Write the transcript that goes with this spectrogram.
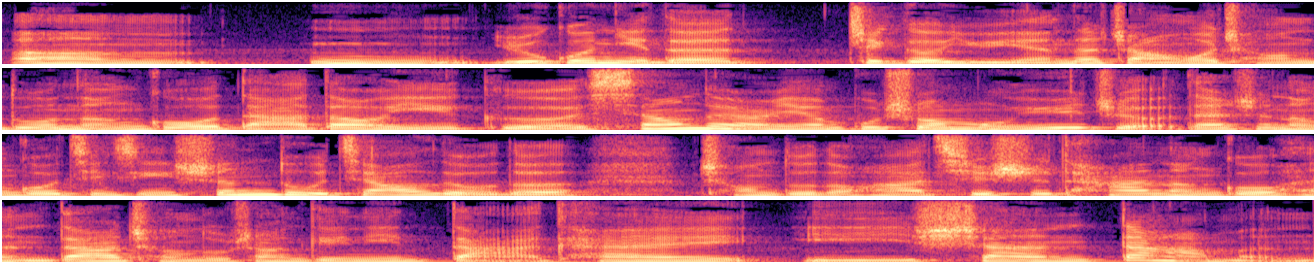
嗯嗯，如果你的这个语言的掌握程度能够达到一个相对而言不说母语者，但是能够进行深度交流的程度的话，其实它能够很大程度上给你打开一扇大门，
